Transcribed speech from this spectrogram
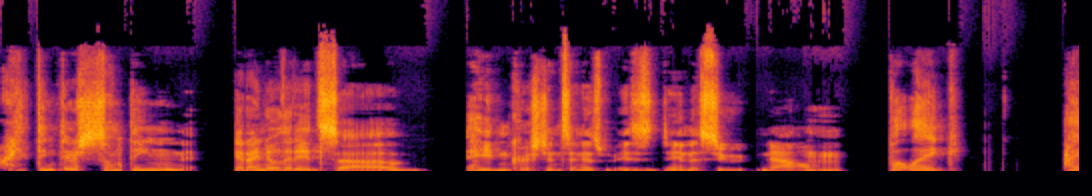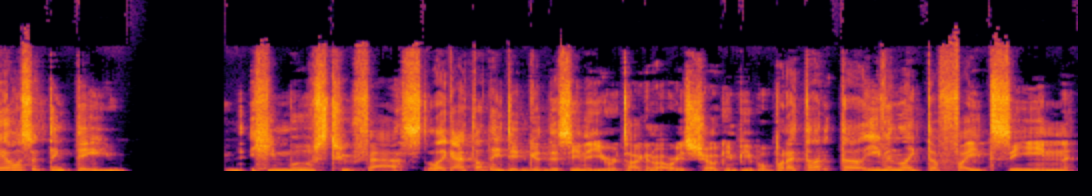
I think there's something, and I know that it's uh, Hayden Christensen is is in the suit now, Mhm. but like I also think they. He moves too fast. Like I thought they did good. The scene that you were talking about, where he's choking people, but I thought the, even like the fight scene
